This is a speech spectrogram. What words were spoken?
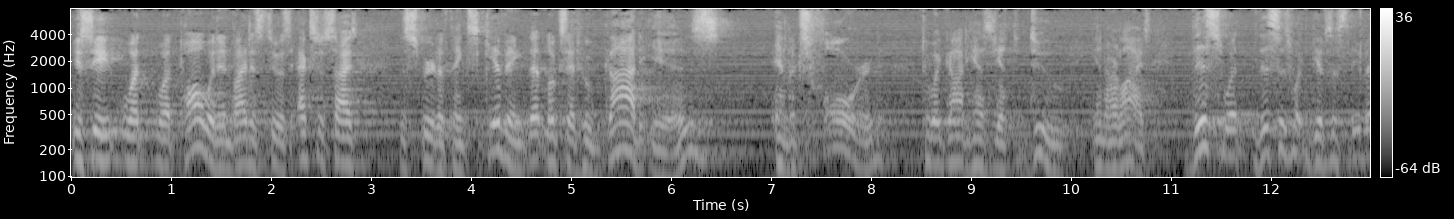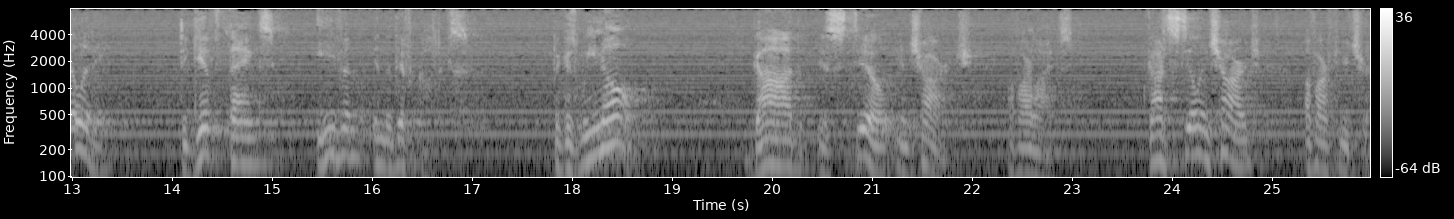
You see, what, what Paul would invite us to is exercise the spirit of thanksgiving that looks at who God is and looks forward to what God has yet to do in our lives. This, what, this is what gives us the ability to give thanks even in the difficulties. Because we know God is still in charge of our lives. God's still in charge of our future.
